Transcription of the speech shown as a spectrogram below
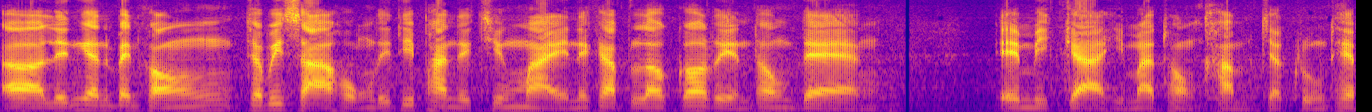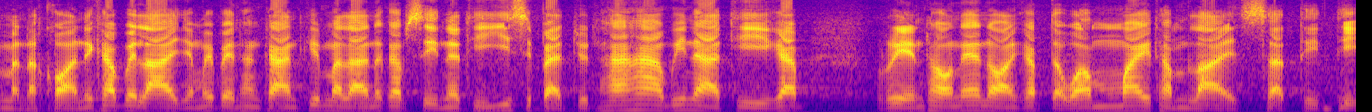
เอ่อเหรียญเงินเป็นของจวิสาหงฤทธิพันธ์จากเชียงใหม่นะครับแล้วก็เหรียญทองแดง เอมิกาหิมะทองคำจากกรุงเทพมหานครนะครับเวลายังไม่เป็นทางการขึ้นมาแล้วนะครับ4นาที 28.55 วินาทีครับเหรียญทองแน่นอนครับ แต่ว่าไม่ทำลายสถิติ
